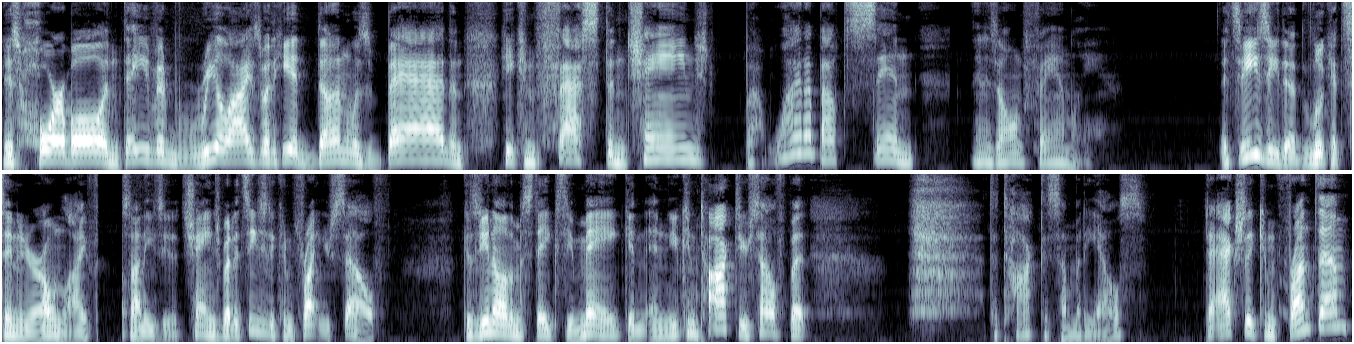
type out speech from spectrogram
is horrible. And David realized what he had done was bad and he confessed and changed. But what about sin in his own family? It's easy to look at sin in your own life. It's not easy to change, but it's easy to confront yourself because you know the mistakes you make and, and you can talk to yourself, but to talk to somebody else, to actually confront them,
